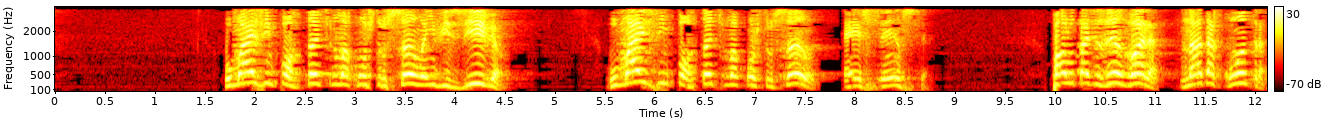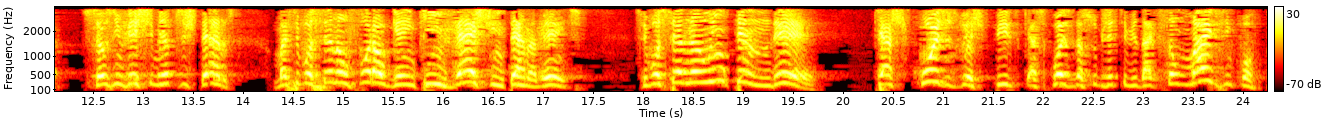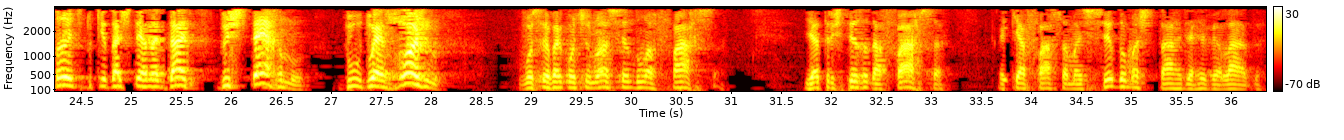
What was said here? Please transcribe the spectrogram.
O mais importante numa construção é invisível. O mais importante numa construção é a essência. Paulo está dizendo, olha, nada contra seus investimentos externos. Mas se você não for alguém que investe internamente, se você não entender que as coisas do espírito, que as coisas da subjetividade são mais importantes do que da externalidade, do externo, do, do exógeno, você vai continuar sendo uma farsa. E a tristeza da farsa é que a farsa mais cedo ou mais tarde é revelada.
